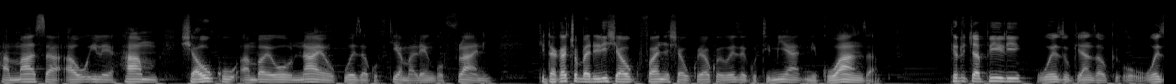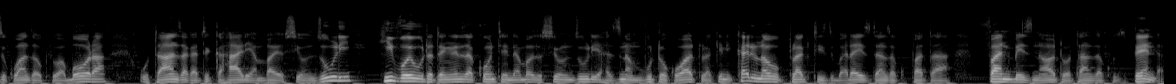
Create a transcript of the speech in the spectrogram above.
hamasa au ile hamu shauku ambayo wewe unayo kuweza kufikia malengo fulani. Kitakachobadilisha au kufanya shauku yako iweze kutimia ni kuanza kitu cha pili huwezi ukianza uki- huwezi kuanza ukiwa bora utaanza katika hali ambayo sio nzuri. Hivyo hivyo utatengeneza content ambazo sio nzuri hazina mvuto kwa watu lakini kadri unavyo practice baadaye zitaanza kupata fan base na watu wataanza kuzipenda.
